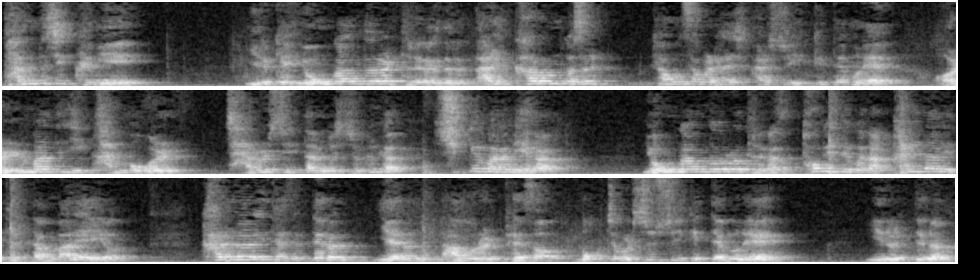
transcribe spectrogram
반드시 금이 이렇게 용광도를 들어가게 되면 날카로운 것을 형성을 할 수 있기 때문에 얼마든지 이 간목을 잡을 수 있다는 것이죠. 그러니까 쉽게 말하면 얘가 용광도로 들어가서 톱이 되거나 칼날이 됐단 말이에요. 칼날이 됐을 때는 얘는 나무를 패서 목적을 쓸 수 있기 때문에 이럴 때는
